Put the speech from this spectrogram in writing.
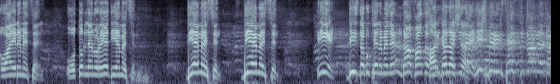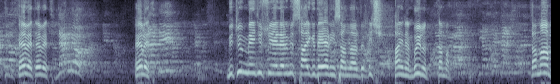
o ayrı mesele. Otur lan oraya diyemezsin. Diyemezsin. Diyemezsin. İyi. Biz de bu kelimelerin daha fazla Arkadaşlar. hiçbirini ses çıkarmayacaksınız. Evet evet. Lan yok. Evet. Bütün meclis üyelerimiz saygıdeğer insanlardır. Hiç. Aynen buyurun. Tamam. Tamam.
